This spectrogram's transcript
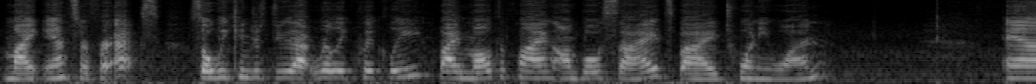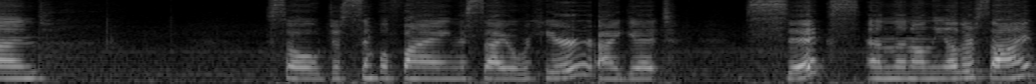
my answer for x. So we can just do that really quickly by multiplying on both sides by 21. And so just simplifying this side over here, I get 6. And then on the other side,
